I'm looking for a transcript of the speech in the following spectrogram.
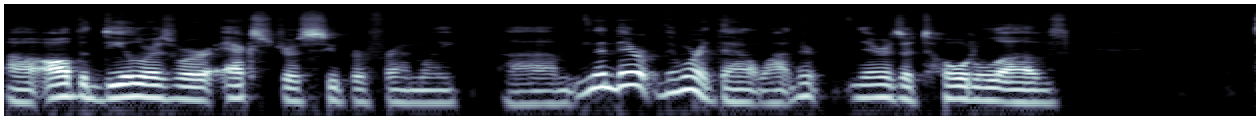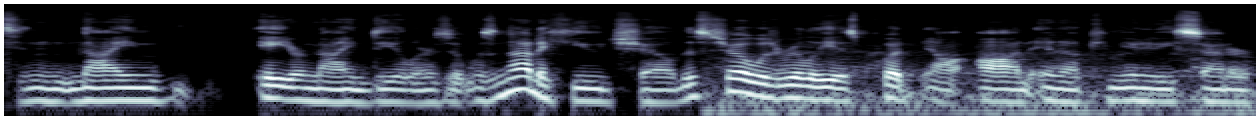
Uh, all the dealers were extra super friendly. Um, there there weren't that a lot. There there's a total of nine, eight or nine dealers. It was not a huge show. This show was really is put on in a community center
